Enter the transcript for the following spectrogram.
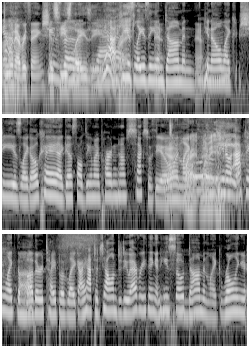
Yeah. doing everything because She's he's the- lazy. Yeah. Yeah, Right. he's lazy Yeah. and dumb, and Yeah. you know, Mhm. like she is like, okay, I guess I'll do my part and have sex with you, Yeah. and like, Right, you know, acting like the Uh. mother type of like, I have to tell him to do everything, and he's so Mhm. dumb and like rolling your,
